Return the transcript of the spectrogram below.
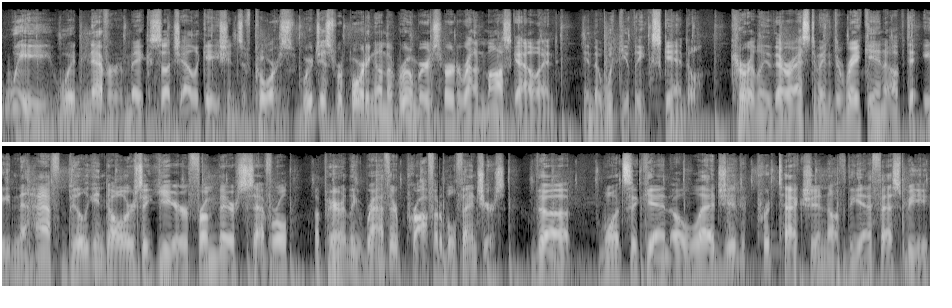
We would never make such allegations, of course. We're just reporting on the rumors heard around Moscow and in the WikiLeaks scandal. Currently, they're estimated to rake in up to $8.5 billion a year from their several, apparently rather profitable ventures. The, once again, alleged protection of the FSB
